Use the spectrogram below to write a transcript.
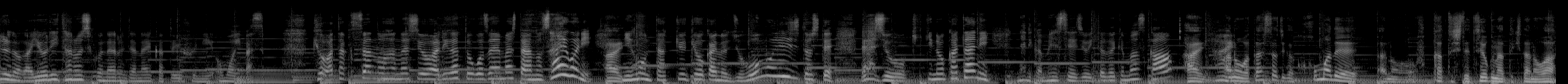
るのがより楽しくなるんじゃないかというふうに思います。今日はたくさんのお話をありがとうございました。あの最後に、はい、日本卓球協会の常務理事としてラジオをお聞きの方に何かメッセージをいただけますか？はい、はい、あの私たちがここまであの復活して強くなってきたのは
